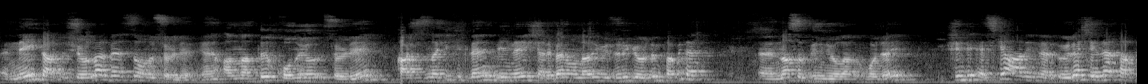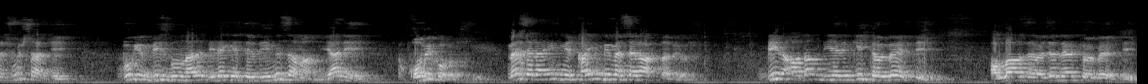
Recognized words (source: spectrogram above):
e, neyi tartışıyorlar ben size onu söyleyeyim. Yani anlattığı konuyu söyleyeyim. Karşısındaki kitlenin dinleyiş yani ben onların yüzünü gördüm tabi de e, nasıl dinliyorlar hocayı. Şimdi eski alimler öyle şeyler tartışmışlar ki bugün biz bunları dile getirdiğimiz zaman yani komik olur. Mesela İbn Kayyim bir mesele aktarıyor. Bir adam diyelim ki tövbe etti. Allah azze ve celle tövbe etti.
